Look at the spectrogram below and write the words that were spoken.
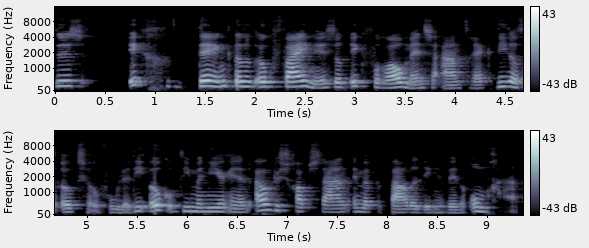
Dus ik denk dat het ook fijn is dat ik vooral mensen aantrek die dat ook zo voelen. Die ook op die manier in het ouderschap staan en met bepaalde dingen willen omgaan.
